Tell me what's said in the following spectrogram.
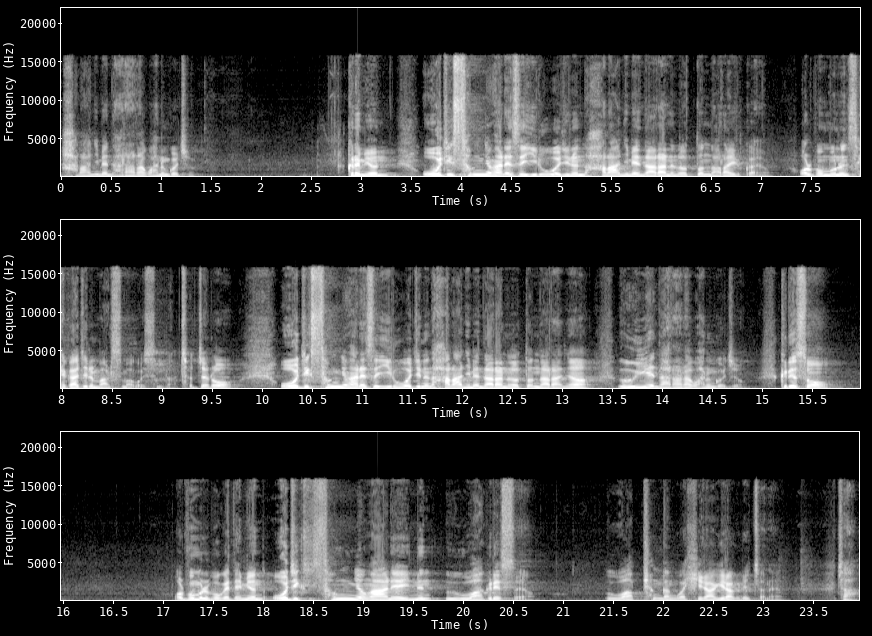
하나님의 나라라고 하는 거죠. 그러면 오직 성령 안에서 이루어지는 하나님의 나라는 어떤 나라일까요? 오늘 본문은 세 가지를 말씀하고 있습니다. 첫째로 오직 성령 안에서 이루어지는 하나님의 나라는 어떤 나라냐? 의의 나라라고 하는 거죠. 그래서 오늘 본문을 보게 되면 오직 성령 안에 있는 의와 그랬어요. 의와 평강과 희락이라 그랬잖아요. 자,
